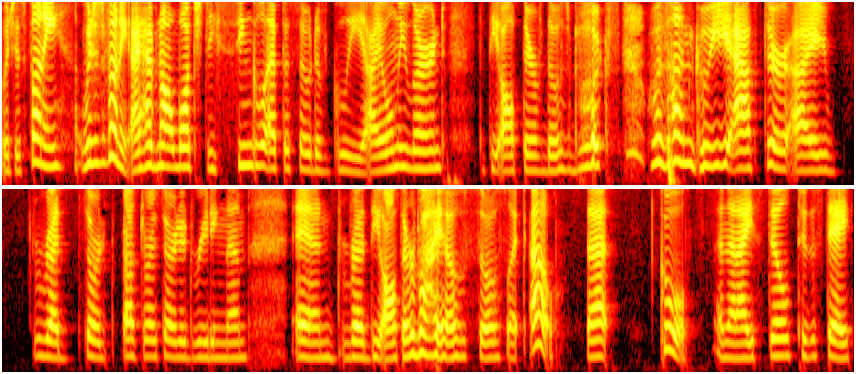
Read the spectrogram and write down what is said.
which is funny. Which is funny. I have not watched a single episode of Glee. I only learned that the author of those books was on Glee after I read sort after I started reading them and read the author bios. So I was like, "Oh, that cool." And then I still to this day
